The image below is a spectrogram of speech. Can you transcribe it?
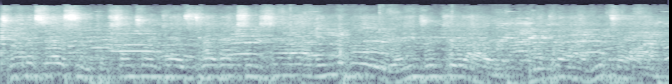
Travis Elson from Sunshine Coast, 12 Action Centre in the blue, Andrew Keogh, Mackay, Mutai.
